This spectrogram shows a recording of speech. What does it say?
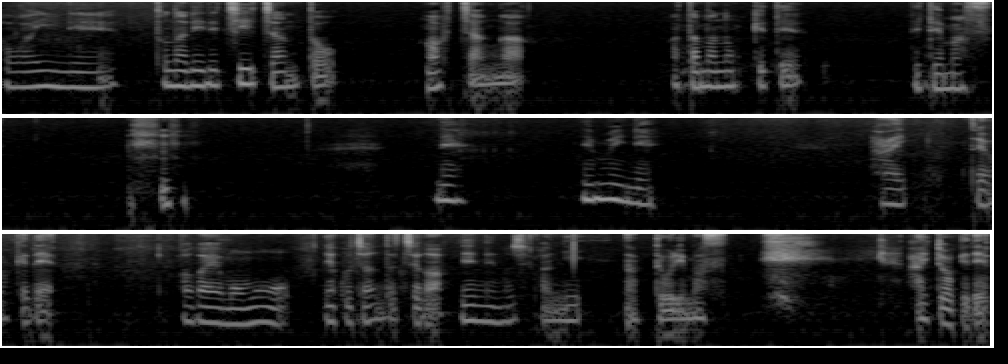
かわいい隣でちーちゃんとまふちゃんが頭のっけて寝てます。ね眠いね。はい。というわけで我が家ももう猫ちゃんたちが年々の時間になっております。はい。というわけで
